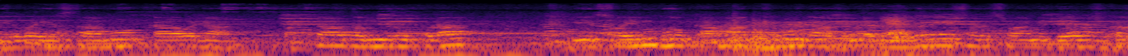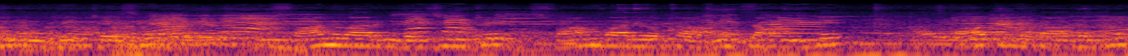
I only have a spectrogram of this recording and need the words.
నిర్వహిస్తాము. కావున భక్తాదులందరూ కూడా ఈ స్వయంభూ కామాఖ్యమిదాసుల నగరేశ్వర స్వామి దేవస్థానాన్ని విజిట్ చేసి స్వామివారిని దర్శించి స్వామివారి యొక్క అనుగ్రహానికి పాత్రలు కావాలని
